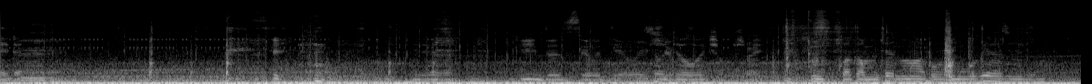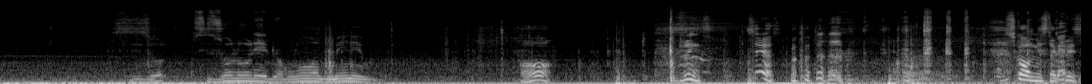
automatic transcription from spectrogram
Mumaploti up ahead. mm. Yeah. into So the seodewa workshops, right? paka mutani mwako mukupera zizo Sizo- sizololedwa kulowa kumene Oh. Drinks. Serious? Let's go, Mr. Chris.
